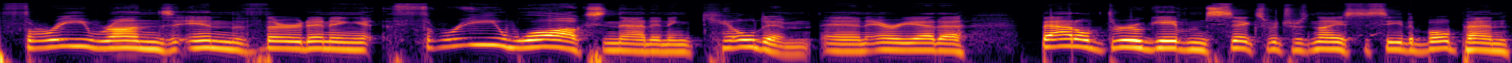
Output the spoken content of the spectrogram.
three runs in the third inning, three walks in that inning, killed him. And Arrieta battled through, gave him six, which was nice to see. The bullpen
